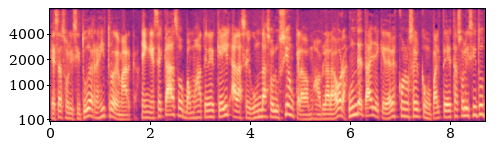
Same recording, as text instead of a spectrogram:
esa solicitud de registro de marca. En ese caso, vamos a tener que ir a la segunda solución que la vamos a hablar ahora. Un detalle que debes conocer como parte de esta solicitud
